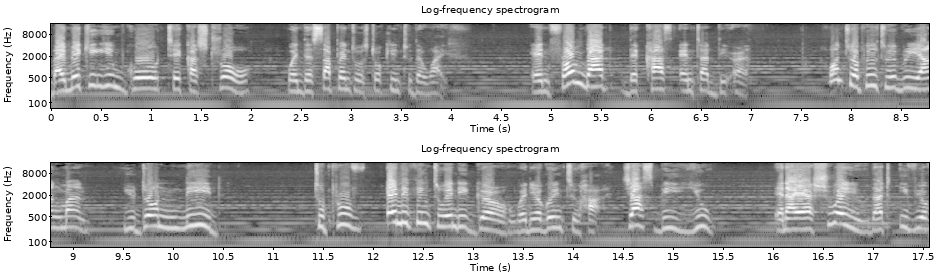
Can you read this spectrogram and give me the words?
by making him go take a straw when the serpent was talking to the wife. And from that, the curse entered the earth. I want to appeal to every young man. You don't need to prove anything to any girl when you're going to her. Just be you. And I assure you that if you're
